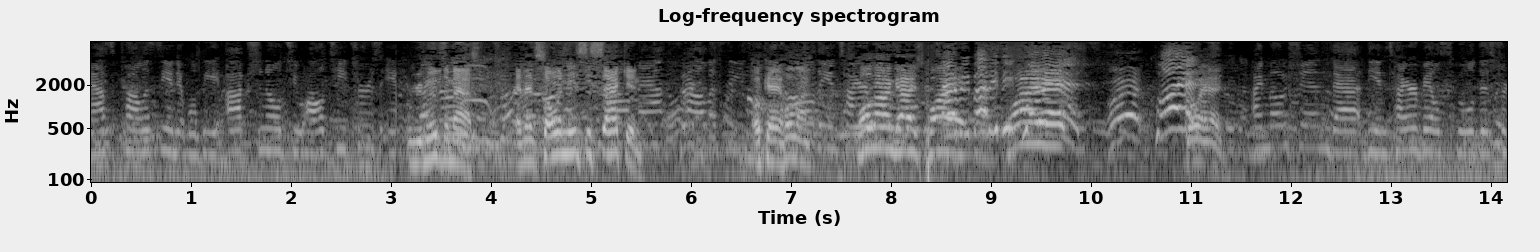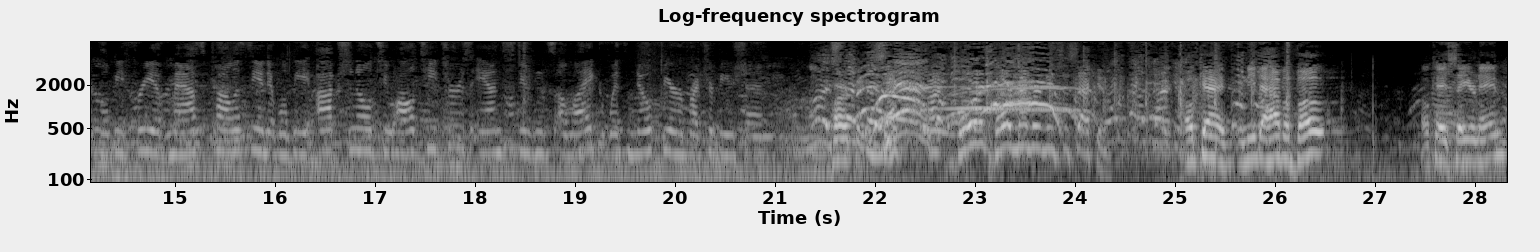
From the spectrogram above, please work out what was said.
Mask policy, and it will be optional to all teachers and. Remove the mask. And then someone needs to second. Okay, hold on. Hold on, guys, quiet. Everybody be Quiet. Quiet. Quiet. Go ahead. I motion that the entire Vail School District will be free of mask policy and it will be optional to all teachers and students alike with no fear of retribution. Perfect. Sec- all right, board, board member needs a second. Okay, we need to have a vote. Okay, say your name.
